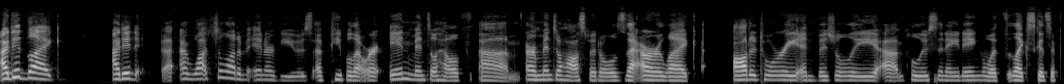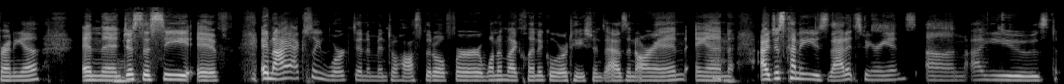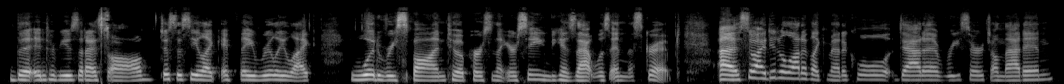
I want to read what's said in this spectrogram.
I did like I did. I watched a lot of interviews of people that were in mental health um, or mental hospitals that are like auditory and visually um, hallucinating with like schizophrenia, and then Mhm. just to see if. And I actually worked in a mental hospital for one of my clinical rotations as an RN, and I just kind of used that experience. Um, I used the interviews that I saw just to see like if they really like would respond to a person that you're seeing because that was in the script. Uh, so I did a lot of like medical data research on that end.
